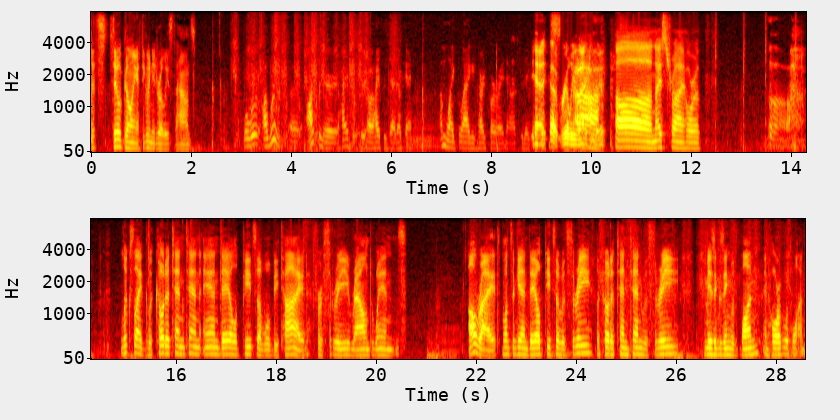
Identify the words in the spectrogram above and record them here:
It's still going. I think we need to release the hounds. Well, we're, uh, we're uh, Austin or Hyper. Oh, Hyper's dead. Okay. I'm like lagging hardcore right now. It's ridiculous. Yeah, it got really Ah. laggy. Oh, nice try, Horeb. Looks like Lakota 1010 and Dale Pizza will be tied for three round wins. Alright, once again, Dale Pizza with three, Lakota 1010 with three, Amazing Zing with one, and Horeb with one.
